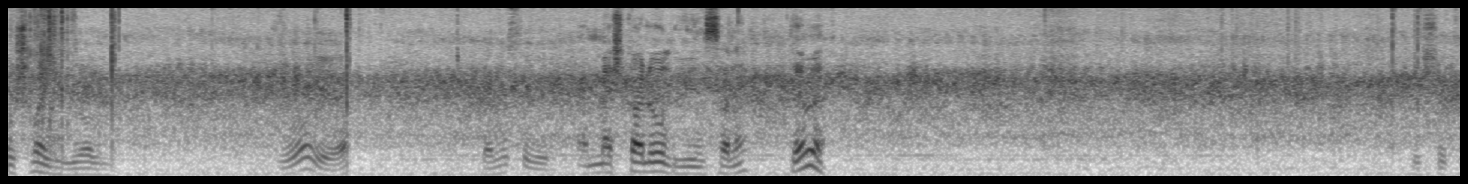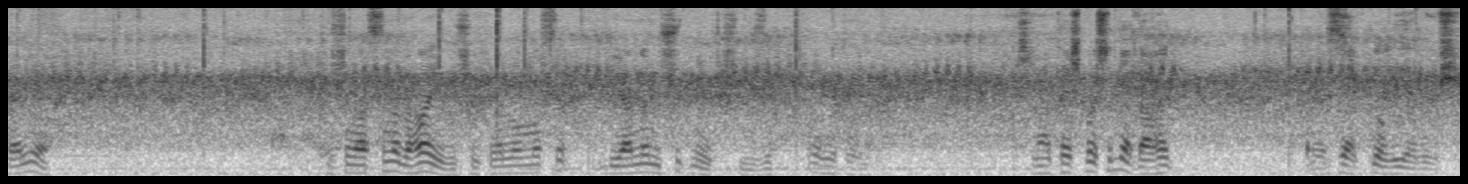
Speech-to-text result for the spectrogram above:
benim hoşuma gidiyor oğlum. Güzel oluyor ya. Ben de seviyorum. Hem meşgale oluyor insana. Değil mi? Bu şekerli ya. Kışın aslında daha iyi bu şekerli olması bir yandan üşütmüyor kışımızı. Evet oğlum. Şimdi ateş başı da daha zevkli oluyor bu iş.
